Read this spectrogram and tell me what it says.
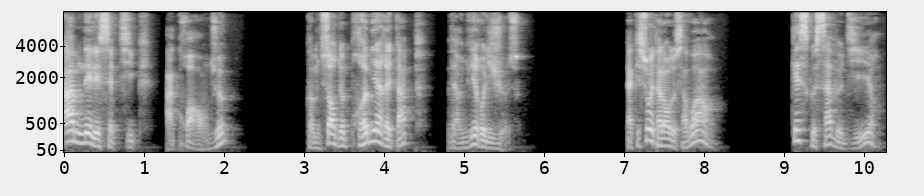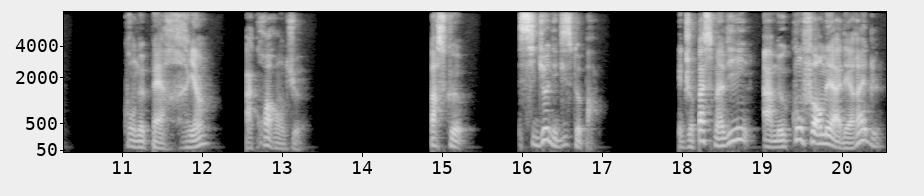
amener les sceptiques à croire en Dieu comme une sorte de première étape vers une vie religieuse. La question est alors de savoir qu'est-ce que ça veut dire qu'on ne perd rien à croire en Dieu. Parce que si Dieu n'existe pas, et que je passe ma vie à me conformer à des règles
